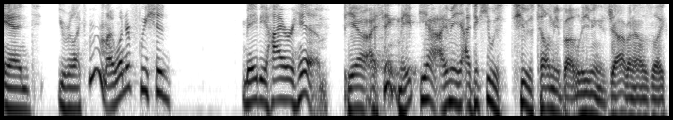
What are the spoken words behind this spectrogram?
and you were like, hmm, I wonder if we should maybe hire him. Yeah, I think maybe. Yeah, I mean, I think he was he was telling me about leaving his job, and I was like,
